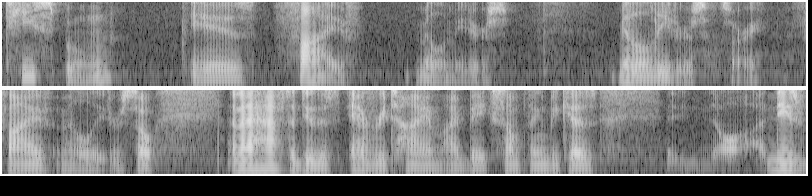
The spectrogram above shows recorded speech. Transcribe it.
teaspoon is 5 millimeters, milliliters. Sorry, five milliliters. So, and I have to do this every time I bake something because these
